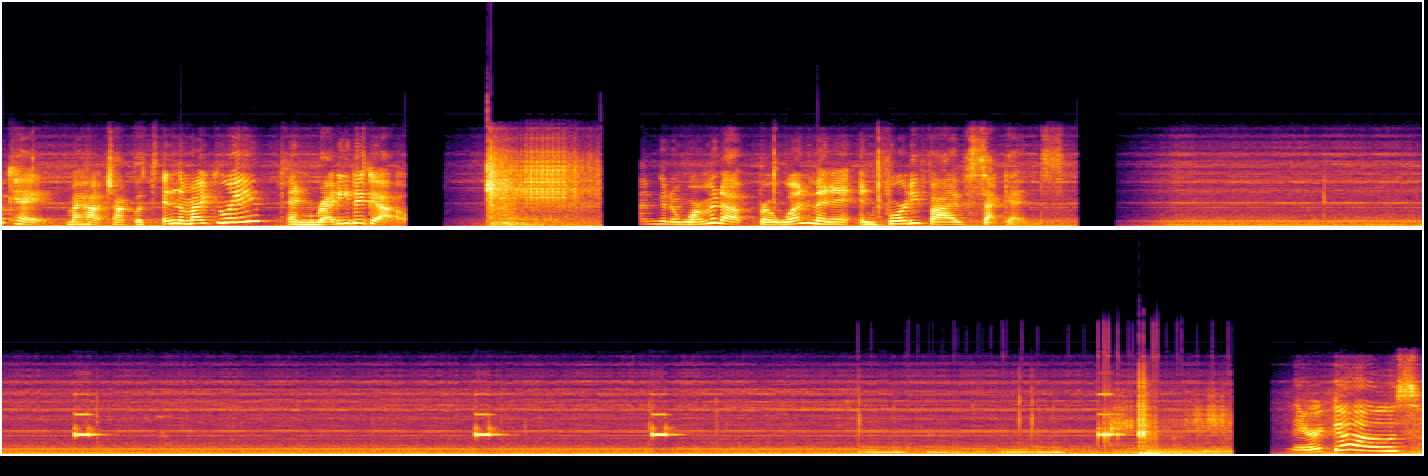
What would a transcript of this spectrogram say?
Okay, my hot chocolate's in the microwave and ready to go. I'm gonna warm it up for 1 minute and 45 seconds. There it goes.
